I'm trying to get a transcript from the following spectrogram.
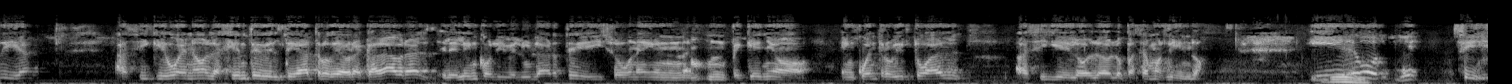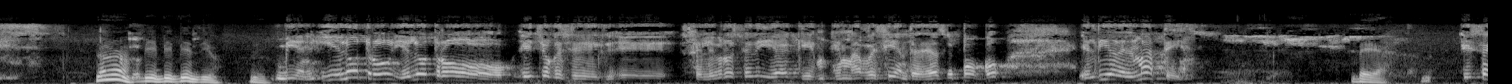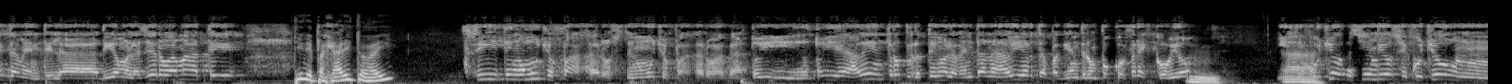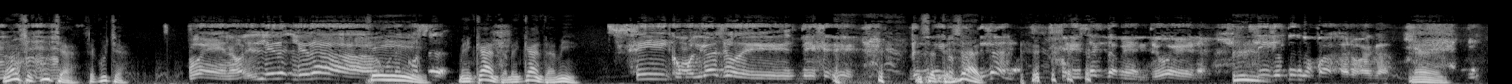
día. Así que bueno, la gente del teatro de Abracadabra, el elenco Libelularte, hizo una- un, un pequeño encuentro virtual, así que lo, lo- lo pasamos lindo. Y Bien. luego, eh, sí, No, no, no, bien, bien, bien, digo. Sí. Bien, y el otro, y el otro hecho que se eh, celebró ese día, que es, es más reciente, desde hace poco, el día del mate. Vea. Exactamente, la, digamos, la yerba mate, ¿Tiene pajaritos ahí? sí, tengo muchos pájaros, tengo muchos pájaros acá. Estoy, estoy adentro, pero tengo las ventanas abiertas para que entre un poco de fresco, ¿vio? Mm. Y Ah. se escuchó, recién vio, se escuchó un... No, se escucha, se escucha. Bueno, le, da- le da Sí, una cosa... me encanta, me encanta a mí. Sí, como el gallo de, de, de, De del negro. Exactamente, bueno. Sí, yo tengo pájaros acá.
